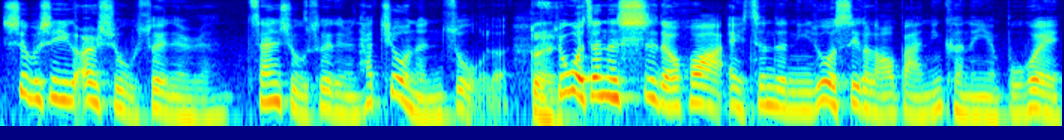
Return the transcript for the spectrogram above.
是不是一个二十五岁的人、三十五岁的人他就能做了？对如果真的是的话，哎，真的，你如果是一个老板，你可能也不会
